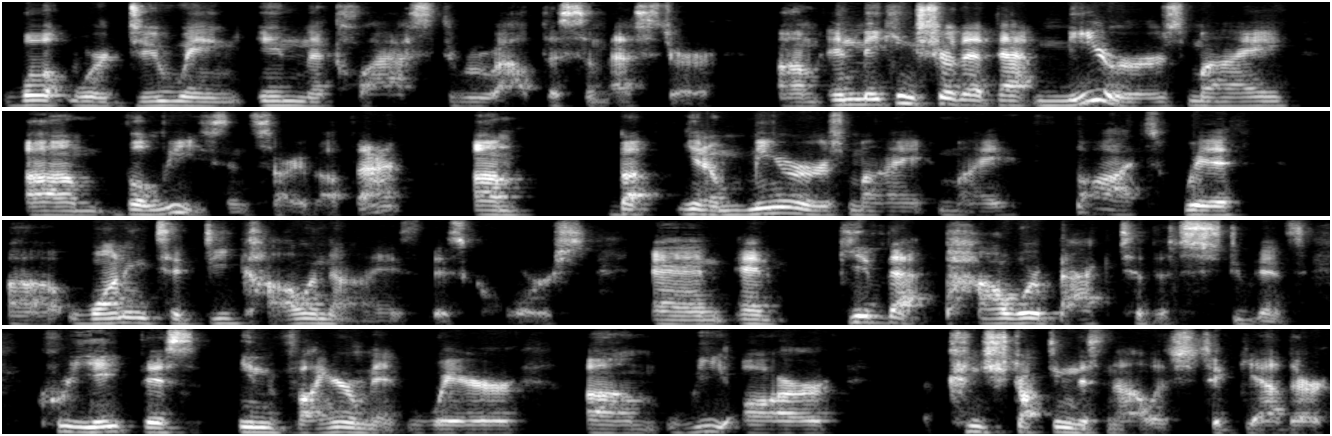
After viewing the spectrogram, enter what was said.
what we're doing in the class throughout the semester um, and making sure that that mirrors my um, beliefs. And sorry about that. Um, but you know mirrors my my thoughts with uh, wanting to decolonize this course and, and give that power back to the students, create this environment where um, we are constructing this knowledge together,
